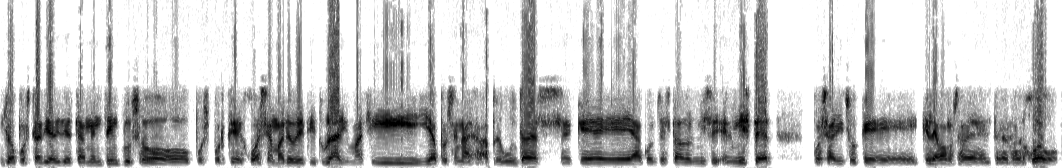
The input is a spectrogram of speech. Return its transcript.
yo apostaría directamente incluso pues porque jugase Mario de titular y más y ya pues en a, preguntas que ha contestado el, el mister pues ha dicho que, le vamos a ver en el terreno del juego.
